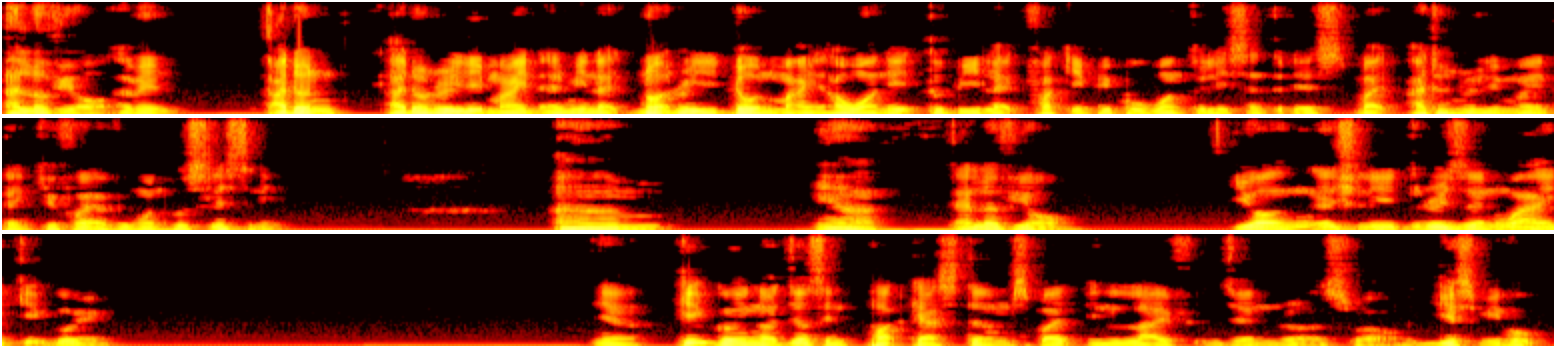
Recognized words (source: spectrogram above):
I love you all. I mean, I don't, I don't really mind. I mean, like, not really don't mind. I want it to be like fucking people want to listen to this, but I don't really mind. Thank you for everyone who's listening. Um, yeah, I love you all. You're actually the reason why I keep going. Yeah, keep going not just in podcast terms, but in life in general as well. It gives me hope.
